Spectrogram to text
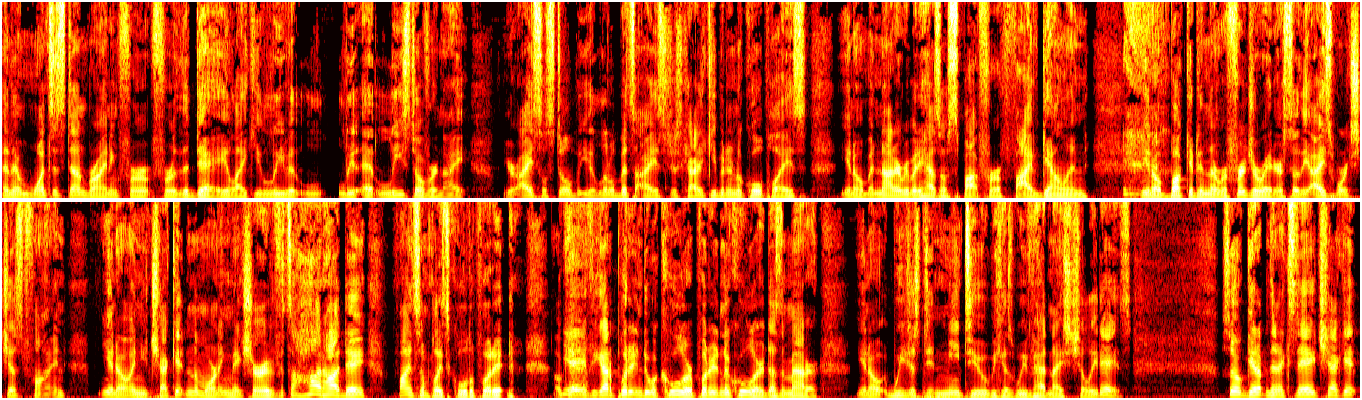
and then once it's done brining for for the day, like you leave it le- at least overnight. Your ice will still be little bits of ice. Just kind of keep it in a cool place, you know. But not everybody has a spot for a five gallon, you know, bucket in the refrigerator. So the ice works just fine, you know. And you check it in the morning. Make sure if it's a hot, hot day, find someplace cool to put it. Okay, Yeah. if you got to put it into a cooler, put it in a cooler. It doesn't matter. You know, we just didn't need to because we've had nice chilly days. So get up the next day, check it,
